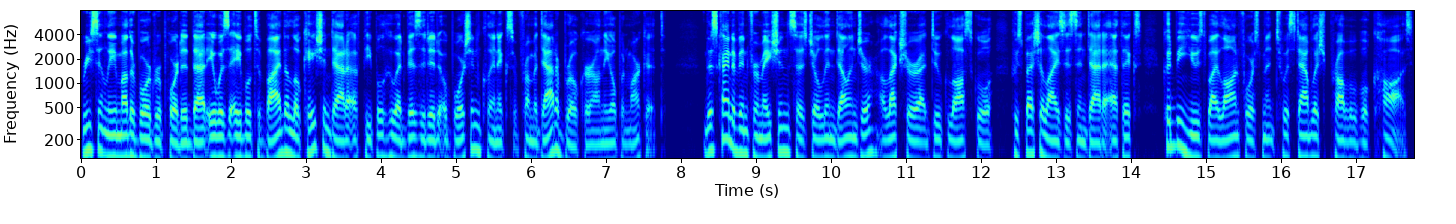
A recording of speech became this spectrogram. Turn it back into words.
Recently, Motherboard reported that it was able to buy the location data of people who had visited abortion clinics from a data broker on the open market. This kind of information, says Jolynn Dellinger, a lecturer at Duke Law School who specializes in data ethics, could be used by law enforcement to establish probable cause,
